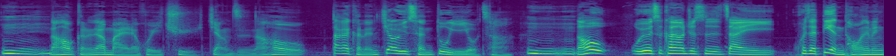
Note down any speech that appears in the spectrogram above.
嗯，然后可能要买了回去这样子，然后大概可能教育程度也有差，嗯嗯嗯，然后我有一次看到，就是在会在店头那边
